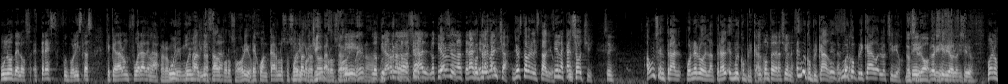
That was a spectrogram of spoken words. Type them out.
uno de los tres futbolistas que quedaron fuera de Ah, la pero muy- última muy maltratado lista por Osorio. De Juan Carlos Muy Osorio. por maltratado Chivas, por Osorio, Sí, bueno. lo tiraron a la lateral, lo tiraron Ese, a la lateral, en la cancha. Yo estaba en el estadio. Sí, en la cancha. Sochi. Sí. A un central ponerlo de lateral es muy complicado. En confederaciones. Es muy complicado. Es de muy complicado. Lo exhibió. Lo exhibió, Lo sí, exhibió, sí, lo sí, exhibió. Bueno,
